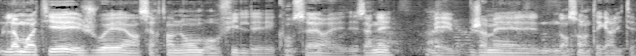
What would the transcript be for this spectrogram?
la moitié et joué un certain nombre au fil des concerts et des années, mais jamais dans son intégralité.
